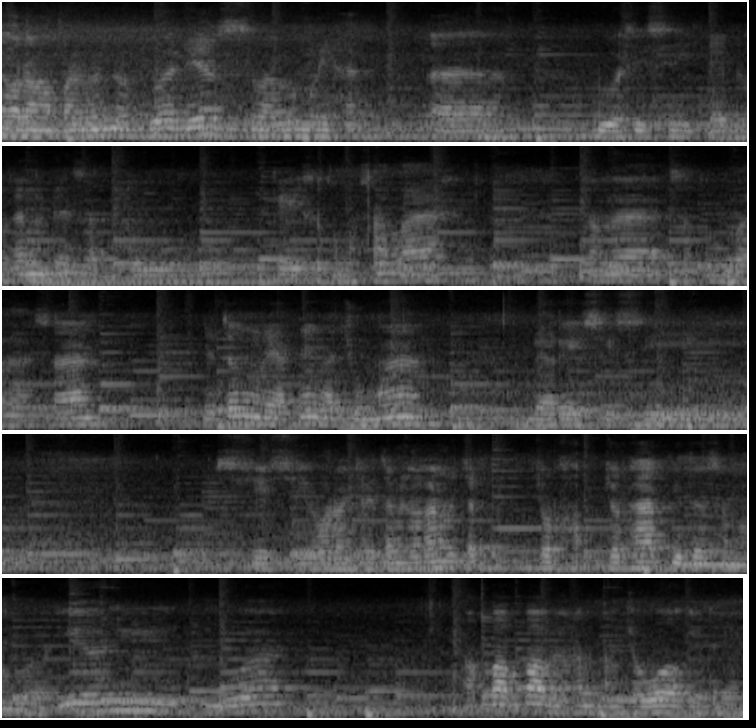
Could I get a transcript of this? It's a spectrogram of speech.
orang apa menurut gua dia selalu melihat eh, dua sisi kayak misalkan ada satu kayak satu masalah atau enggak satu pembahasan itu ngelihatnya nggak cuma dari sisi sisi orang cerita misalkan lu cer- curhat, curhat gitu sama gua. Iya nih gua apa apa misalkan tentang cowok gitu ya.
